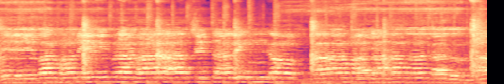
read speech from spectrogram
देवमुनि ब्रह्मा चित्तलिङ्गं कामदान करुणा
